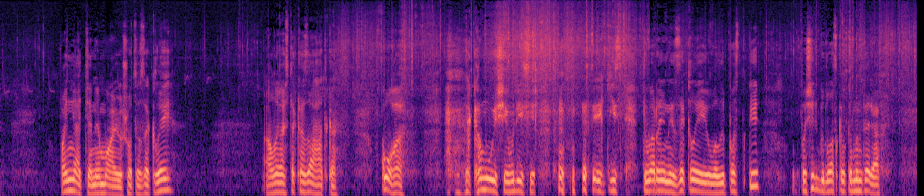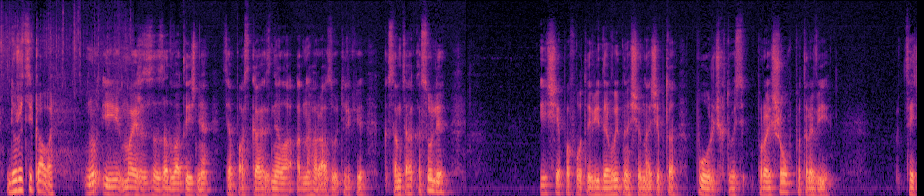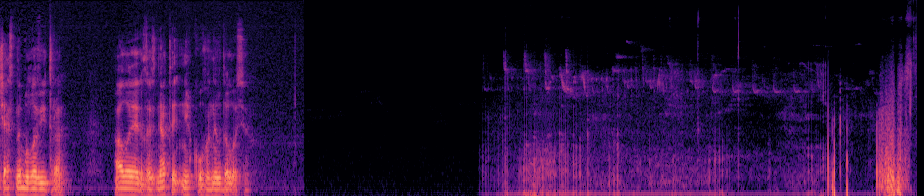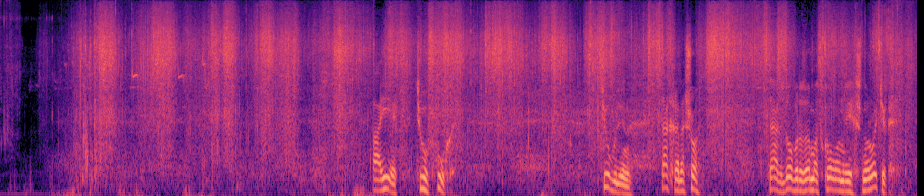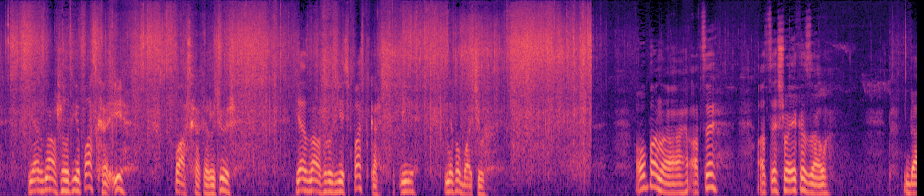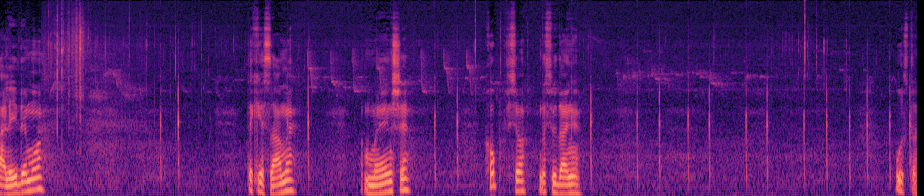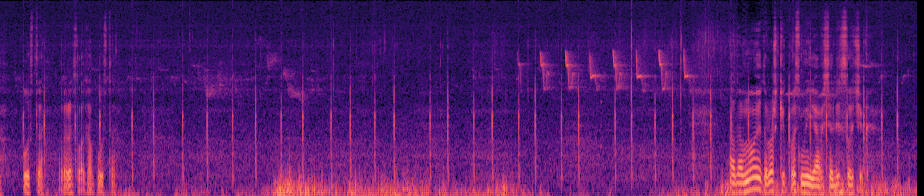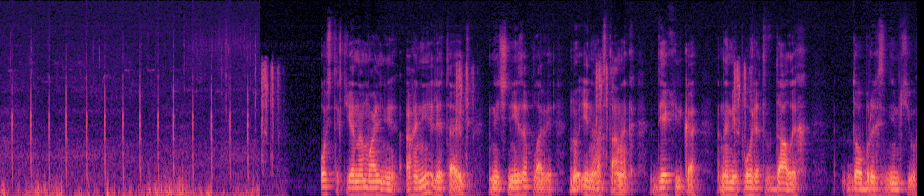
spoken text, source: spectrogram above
Поняття не маю, що це за клей. Але ось така загадка. Кого, кому ще в лісі якісь тварини заклеювали пастки, пишіть, будь ласка, в коментарях. Дуже цікаво. Ну і майже за, два тижні ця паска зняла одного разу тільки самця косулі. І ще по фото відео видно, що начебто поруч хтось пройшов по траві. В цей час не було вітра, але зазняти нікого не вдалося. А, есть. Тю, фух. Тю, блин. Так хорошо. Так добре замаскований шнурочок. Я знав, що тут є пасха і пасха, кажу, чуєш? Я знав, що тут є пастка і не побачив. Опана, а це, а це що я казав. Далі йдемо. Таке саме. Менше. Хоп, все, до свидания. Пусто, пусто, виросла капуста. Надо мною трошки посміявся лісочок. Ось такі аномальні огні літають в нічній заплаві. Ну і наостанок декілька, на мій погляд, вдалих добрих знімків.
